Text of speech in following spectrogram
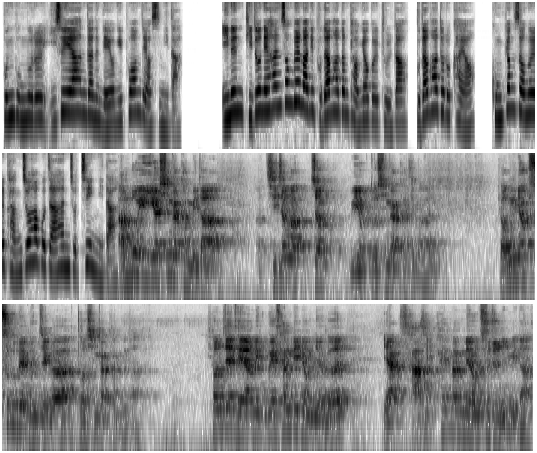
본 복무를 이수해야 한다는 내용이 포함되었습니다. 이는 기존의 한 성별만이 부담하던 병역을 둘 다 부담하도록 하여 공평성을 강조하고자 한 조치입니다. 안보 위기가 심각합니다. 어, 지정학적 위협도 심각하지만 병력 수급의 문제가 더 심각합니다. 현재 대한민국의 상비 병력은 약 48만 명 수준입니다.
